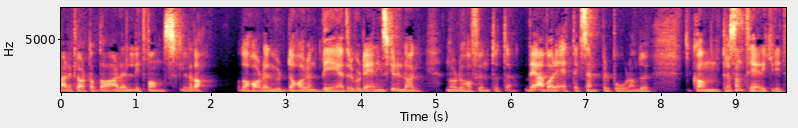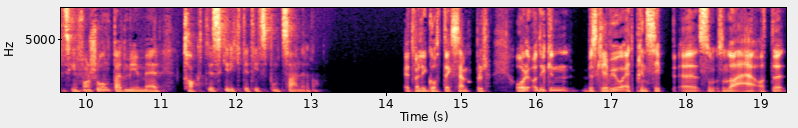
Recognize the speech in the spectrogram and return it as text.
er det klart at da er det litt vanskeligere, da. Og da har, en, da har du en bedre vurderingsgrunnlag når du har funnet ut det. Det er bare ett eksempel på hvordan du kan presentere kritisk informasjon på et mye mer taktisk riktig tidspunkt seinere. Et veldig godt eksempel. Og, og Du beskriver jo et prinsipp eh, som, som, da er at eh,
